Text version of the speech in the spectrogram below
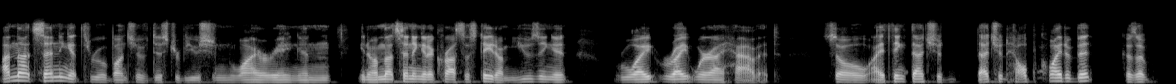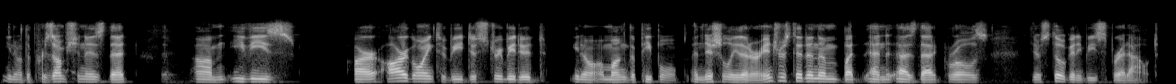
I'm not sending it through a bunch of distribution wiring, and you know I'm not sending it across the state. I'm using it right right where I have it. So I think that should that should help quite a bit because you know the presumption is that um, EVs are are going to be distributed you know among the people initially that are interested in them, but and as that grows, they're still going to be spread out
